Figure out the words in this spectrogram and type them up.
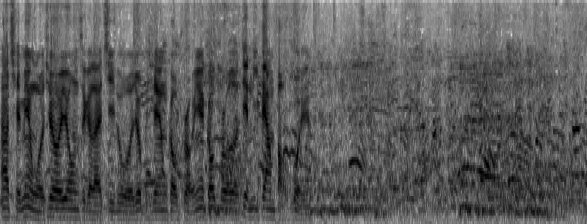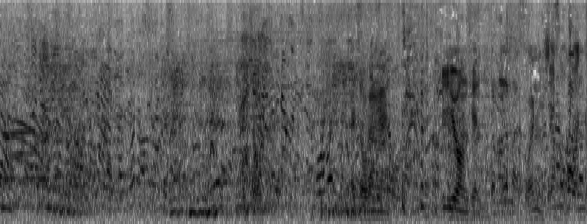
那前面我就用这个来记录，我就不先用 GoPro，因为 GoPro 的电力非常宝贵。来走，来走看看，继续往前。管你像好玩的。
